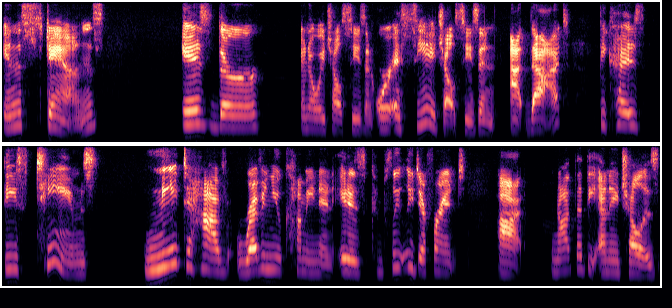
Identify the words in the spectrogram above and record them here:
in the stands, is there an OHL season or a CHL season at that? Because these teams need to have revenue coming in. It is completely different. Uh, not that the NHL is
